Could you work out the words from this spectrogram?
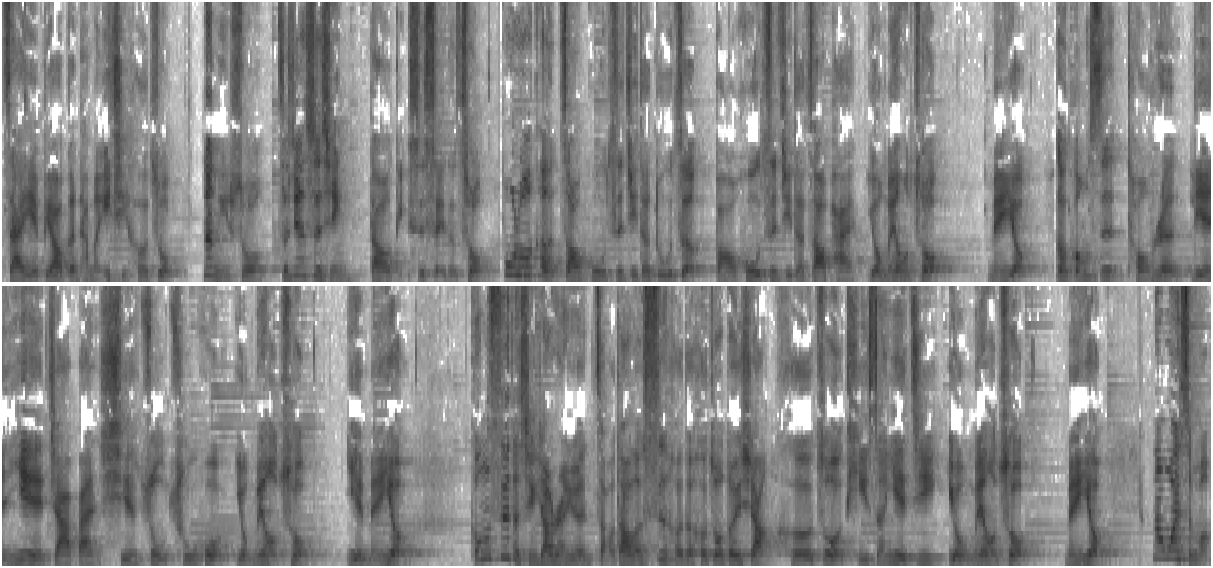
再也不要跟他们一起合作。那你说这件事情到底是谁的错？布洛克照顾自己的读者，保护自己的招牌，有没有错？没有。个公司同仁连夜加班协助出货有没有错？也没有。公司的行销人员找到了适合的合作对象，合作提升业绩有没有错？没有。那为什么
